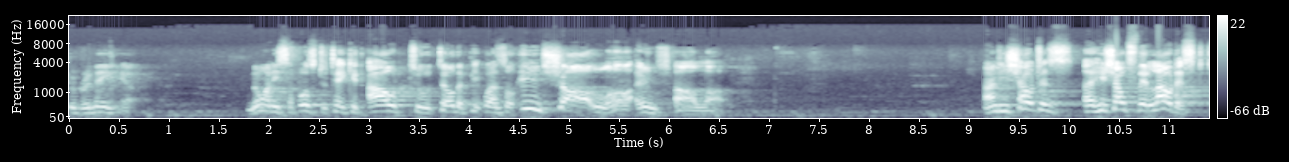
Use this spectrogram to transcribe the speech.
should remain here. No one is supposed to take it out to tell the people and so, inshallah, inshallah. And he shouts, uh, he shouts the loudest.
